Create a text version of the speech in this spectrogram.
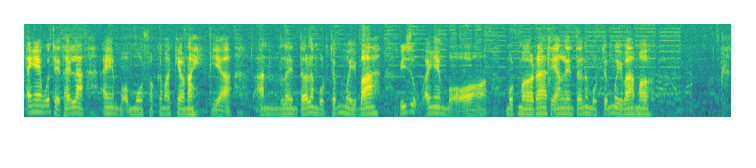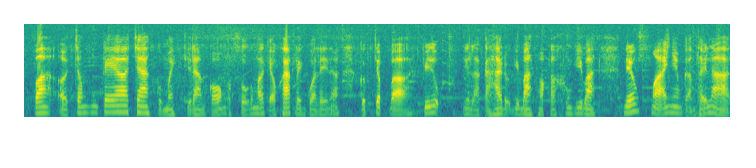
anh em có thể thấy là anh em bỏ một vào cái mã kèo này thì uh, ăn lên tới là 1.13 ví dụ anh em bỏ 1m ra thì ăn lên tới là 1.13 m và ở trong cái trang của mình thì đang có một số cái mã kèo khác liên quan đến cực chấp uh, ví dụ như là cả hai đội ghi bàn hoặc là không ghi bàn. Nếu mà anh em cảm thấy là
